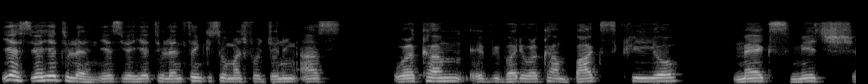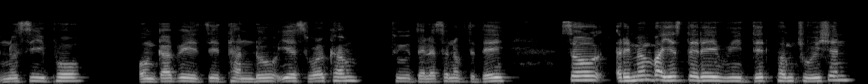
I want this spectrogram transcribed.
yes, you're here to learn. Yes, you're here to learn. Thank you so much for joining us. Welcome, everybody. Welcome, Bugs, Cleo, Max, Mitch, Nosipo, Onkabeze, Tando. Yes, welcome to the lesson of the day. So remember yesterday we did punctuation.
